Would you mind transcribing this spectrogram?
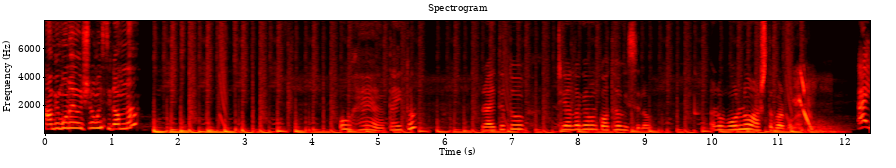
আমি মনে হয় ওই সময় ছিলাম না। ও হ্যাঁ তাই তো। রাইতে তো টিয়ার লগে আমার কথা হয়েছিল আর ও বলল আসতে পারব না। এই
